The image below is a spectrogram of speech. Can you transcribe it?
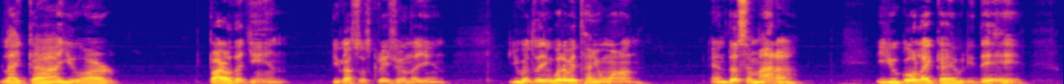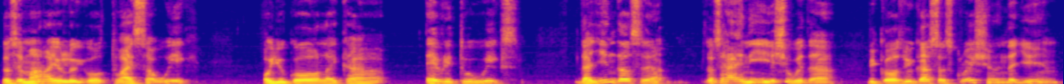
Like uh, you are part of the gym. You got subscription in the gym. You go to the gym whatever time you want. And doesn't matter. You go like every day. Doesn't matter you go twice a week. Or you go like uh, every two weeks. The gym doesn't, doesn't have any issue with that because you got subscription in the gym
